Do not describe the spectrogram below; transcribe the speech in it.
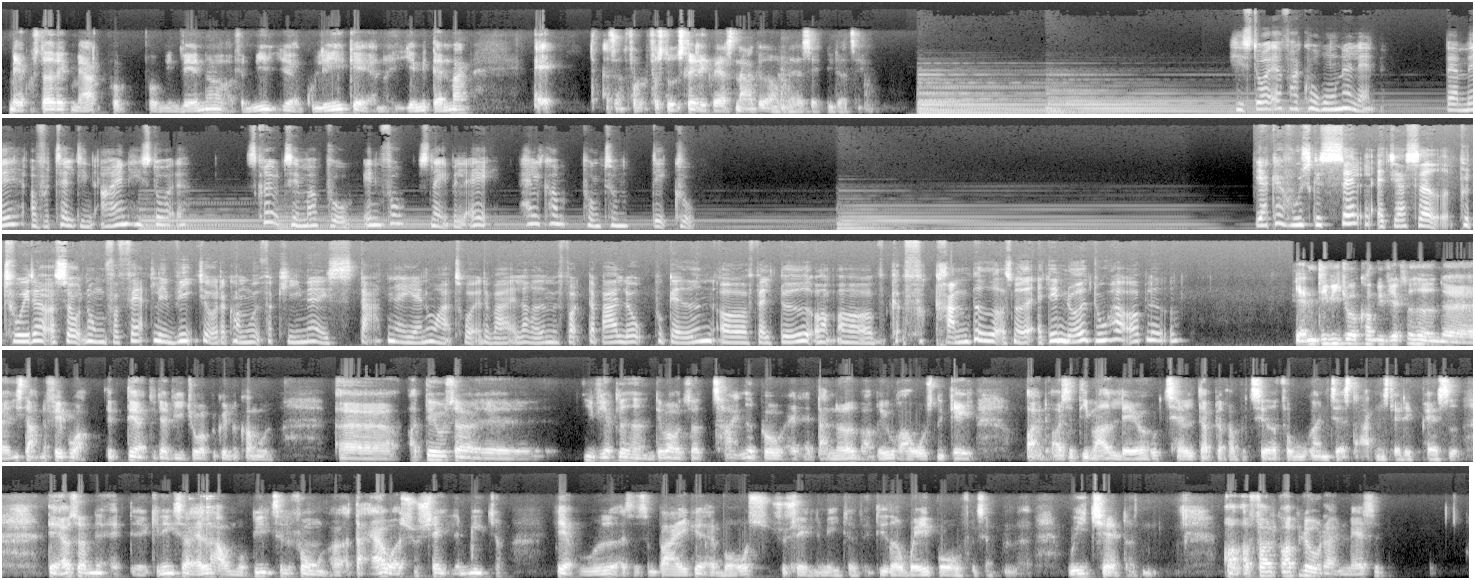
Men jeg kunne stadigvæk mærke på, på mine venner og familie og kollegaer kollegaerne hjemme i Danmark, at altså, folk forstod slet ikke, hvad jeg snakkede om, når jeg sagde de der ting. Historier fra Coronaland. Vær med og fortæl din egen historie. Skriv til mig på info Jeg kan huske selv, at jeg sad på Twitter og så nogle forfærdelige videoer, der kom ud fra Kina i starten af januar, tror jeg det var allerede, med folk, der bare lå på gaden og faldt døde om og krampede og sådan noget. Er det noget, du har oplevet? Jamen, de videoer kom i virkeligheden øh, i starten af februar. Det er der, de der videoer begyndte at komme ud. Øh, og det er jo så øh, i virkeligheden, det var jo så tegnet på, at, at der noget var rivragrusende galt, og at også de meget lave tal, der blev rapporteret fra Wuhan til at starte med, slet ikke passede. Det er jo sådan, at øh, kinesere alle har en mobiltelefon, og der er jo også sociale medier herude, altså som bare ikke er vores sociale medier. De hedder Weibo for eksempel, WeChat og sådan. Og, og folk uploader en masse,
